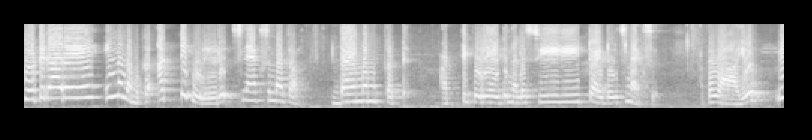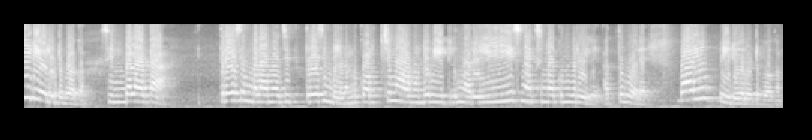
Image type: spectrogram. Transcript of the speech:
കൂട്ടുകാരെ ഇന്ന് നമുക്ക് അടിപൊളി ഒരു സ്നാക്സ് ഉണ്ടാക്കാം. ഡയമണ്ട് കട്ട് അടിപൊളിയായിട്ട് നല്ല സ്വീറ്റ് ആയിട്ട് ഒരു സ്നാക്സ് അപ്പൊ വായോ വീഡിയോയിലോട്ട് പോകാം. സിമ്പിൾ ആട്ടാ. ഇത്രയും സിമ്പിൾ ആന്ന് വെച്ചാൽ ഇത്രയും സിമ്പിൾ നമ്മൾ കുറച്ച് മാവ് കൊണ്ട് വീട്ടിൽ നിറയെ സ്നാക്സ് ഉണ്ടാക്കുന്ന പറയില്ലേ? അതുപോലെ. വായോ വീഡിയോയിലോട്ട് പോകാം.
